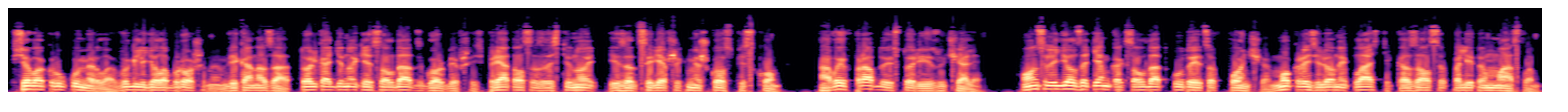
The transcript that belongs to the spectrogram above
Все вокруг умерло, выглядело брошенным века назад. Только одинокий солдат, сгорбившись, прятался за стеной из отсыревших мешков с песком. А вы вправду историю изучали? Он следил за тем, как солдат кутается в пончо. Мокрый зеленый пластик казался политым маслом.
